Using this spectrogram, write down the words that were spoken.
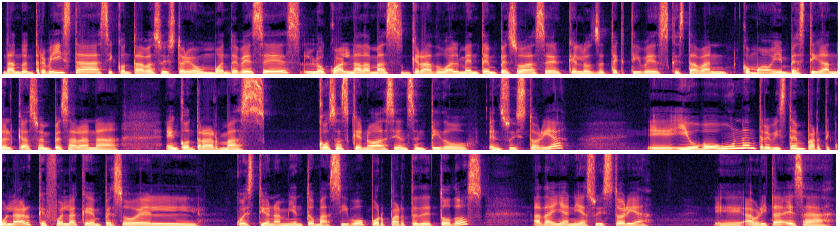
dando entrevistas y contaba su historia un buen de veces, lo cual nada más gradualmente empezó a hacer que los detectives que estaban como investigando el caso empezaran a encontrar más cosas que no hacían sentido en su historia. Eh, y hubo una entrevista en particular que fue la que empezó el cuestionamiento masivo por parte de todos a Diane y a su historia. Eh, ahorita esa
